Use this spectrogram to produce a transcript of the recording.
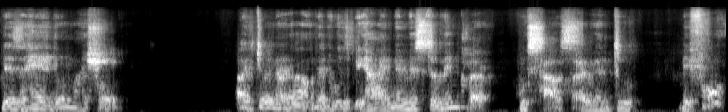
there's a hand on my shoulder. I turn around and who's behind me? Mr. Winkler, whose house I went to before.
